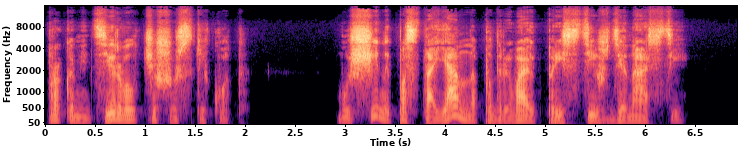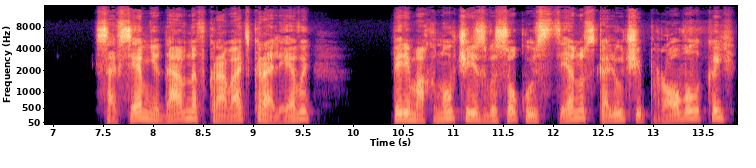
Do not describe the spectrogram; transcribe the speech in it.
прокомментировал чеширский кот. Мужчины постоянно подрывают престиж династии. Совсем недавно в кровать королевы, перемахнув через высокую стену с колючей проволокой,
